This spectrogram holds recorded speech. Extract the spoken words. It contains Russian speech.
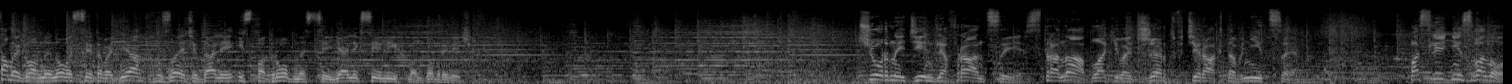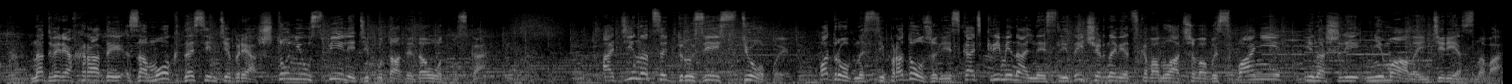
Самые главные новости этого дня узнаете далее из подробностей. Я Алексей Лихман. Добрый вечер. Черный день для Франции. Страна оплакивает жертв теракта в Ницце. Последний звонок. На дверях Рады замок до сентября. Что не успели депутаты до отпуска? 11 друзей Степы. Подробности продолжили искать криминальные следы Черновецкого-младшего в Испании и нашли немало интересного.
